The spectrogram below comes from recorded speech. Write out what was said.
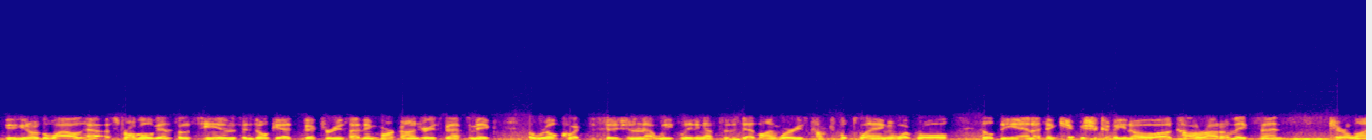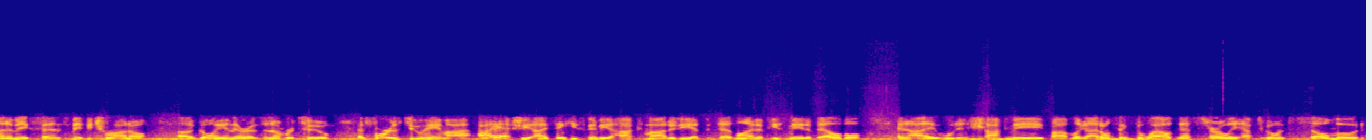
you know the Wild ha- struggle against those teams and don't get victories, I think Marc Andre is going to have to make a real quick decision in that week leading up to the deadline where he's comfortable playing and what role he'll be in. I think you know uh, Colorado makes sense, Carolina makes sense, maybe Toronto uh, going in there as a number two. As far as Duhaime, I, I actually I think he's going to be a hot commodity at the deadline if he's made available, and I wouldn't shock me, Bob. Like I don't think the Wild necessarily have to go into sell mode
